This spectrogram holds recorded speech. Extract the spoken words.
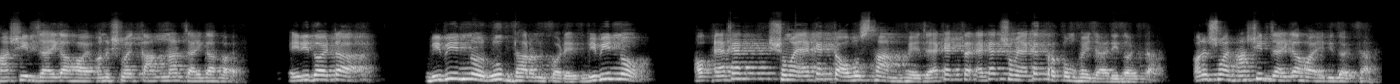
হাসির জায়গা হয়, অনেক সময় কান্নার জায়গা হয়। এই হৃদয়টা বিভিন্ন রূপ ধারণ করে, বিভিন্ন এক এক সময় এক একটা অবস্থান হয়ে যায়, এক একটা, এক এক সময় এক এক রকম হয়ে যায় হৃদয়টা। অনেক সময় হাসির জায়গা হয় হৃদয়টা।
